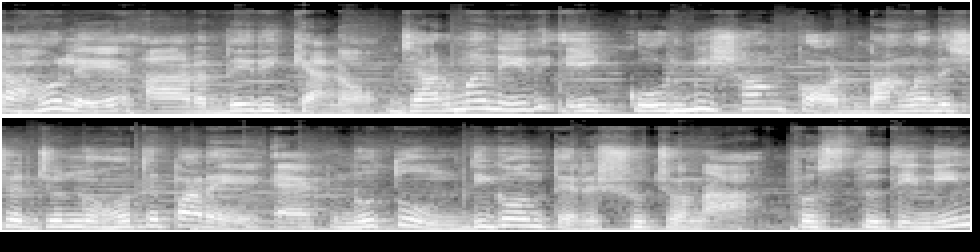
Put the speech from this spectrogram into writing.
তাহলে আর দেরি কেন? জার্মানির এই কর্মী সংকট বাংলাদেশের জন্য হতে পারে এক নতুন দিগন্তের সূচনা। প্রস্তুতি নিন,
